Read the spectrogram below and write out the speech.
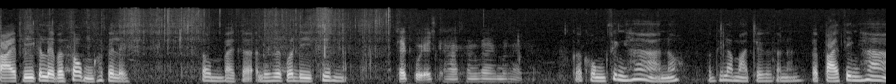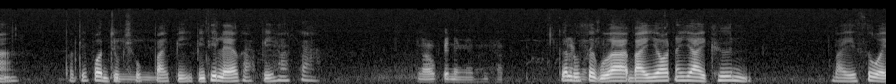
ปลายปีก็เลยผสมเข้าไปเลยส้มไปก็รู้สึกว่าดีขึ้นอะใช้ปุ๋ยเอสคาร์ครั้งแรกเมื่อไหร่ครับ ก็คงสิ่งห้าเนาะตอนที่เรามาเจอตอนนั้น ไปปลายสิ่งห้าตอนที่ฝนชุกๆปลายปีปีที่แล้วค่ะ ปีห้าาแล้วเป็นยังไงบ้างครับ ก็รู้สึกว่าใบยอดน่ะใหญ่ขึ้น ใบสวย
